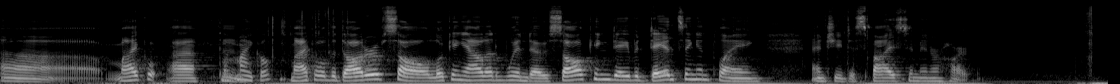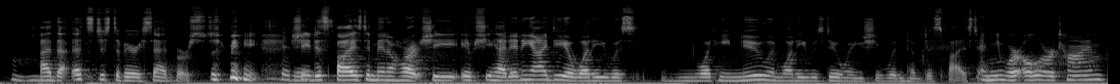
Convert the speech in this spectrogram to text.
Uh, Michal, uh, hmm. Michal. Michal, the daughter of Saul, looking out at a window, saw King David dancing and playing, and she despised him in her heart. I, that, that's just a very sad verse to me. It she is. despised him in her heart. She, if she had any idea what he was, what he knew and what he was doing, she wouldn't have despised him. And you were over time,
